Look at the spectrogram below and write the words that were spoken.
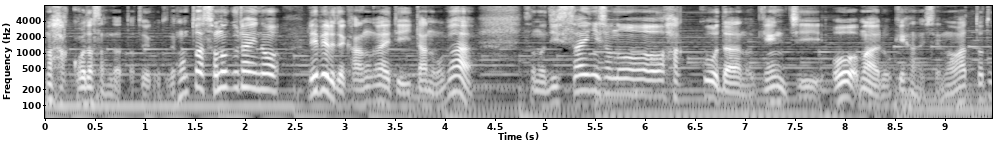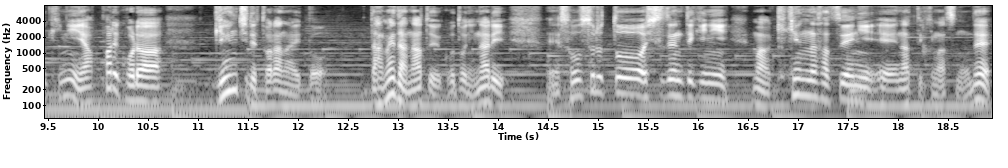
まあ、八甲田山だったということで本当はそのぐらいのレベルで考えていたのがその実際にその八甲田の現地をまあロケハンして回った時にやっぱりこれは現地で撮らないとダメだなということになり、えーそうすると必然的に、まあ、危険な撮影に、えーなってきますので、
